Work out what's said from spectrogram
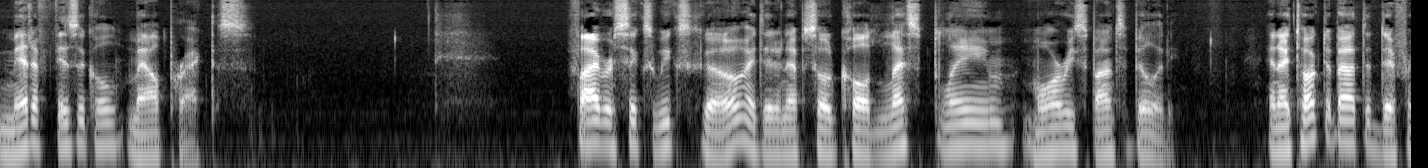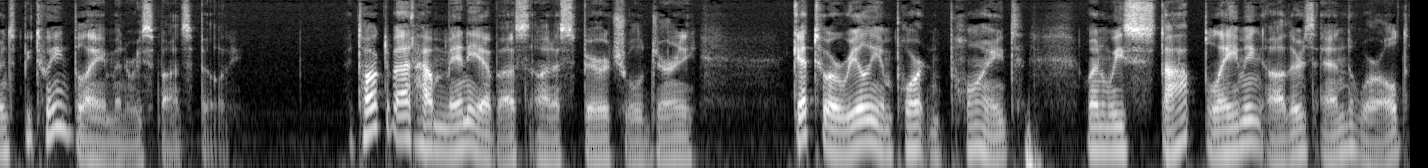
Metaphysical Malpractice. Five or six weeks ago, I did an episode called Less Blame, More Responsibility. And I talked about the difference between blame and responsibility. I talked about how many of us on a spiritual journey get to a really important point when we stop blaming others and the world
